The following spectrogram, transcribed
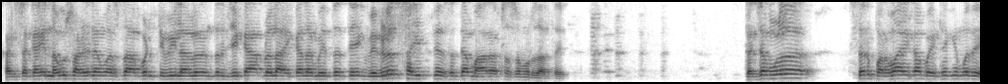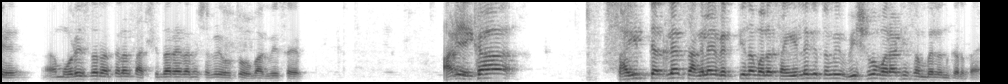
कारण सकाळी नऊ साडेनऊ वाजता आपण टीव्ही लावल्यानंतर जे काय आपल्याला ऐकायला मिळतं ते एक वेगळंच साहित्य सध्या महाराष्ट्रासमोर जात आहे त्याच्यामुळं सर परवा एका बैठकीमध्ये मोरे सर त्याला साक्षीदार आहेत आम्ही सगळे होतो बागवे साहेब. आणि एका साहित्यातल्या चांगल्या व्यक्तीनं मला सांगितलं की तुम्ही विश्व मराठी संमेलन करताय.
